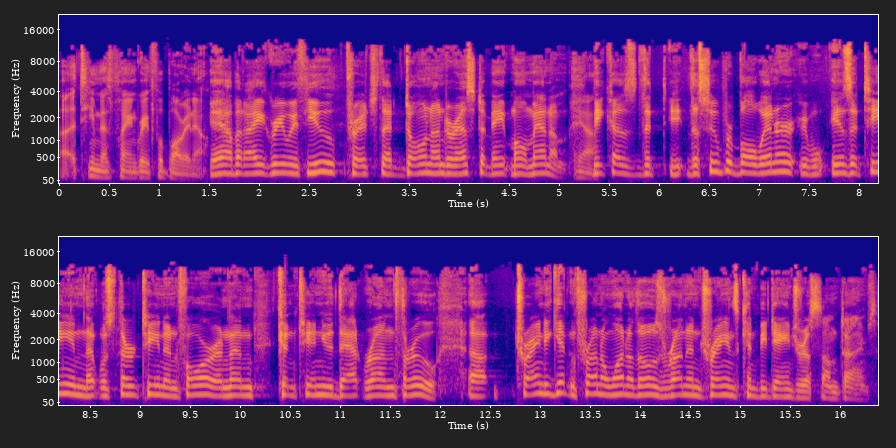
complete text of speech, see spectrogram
a, team that's playing great football right now. Yeah, but I agree with you, Pritch, that don't underestimate momentum yeah. because the the Super Bowl winner is a team that was 13 and four and then continued that run through. Uh, trying to get in front of one of those running trains can be dangerous sometimes.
